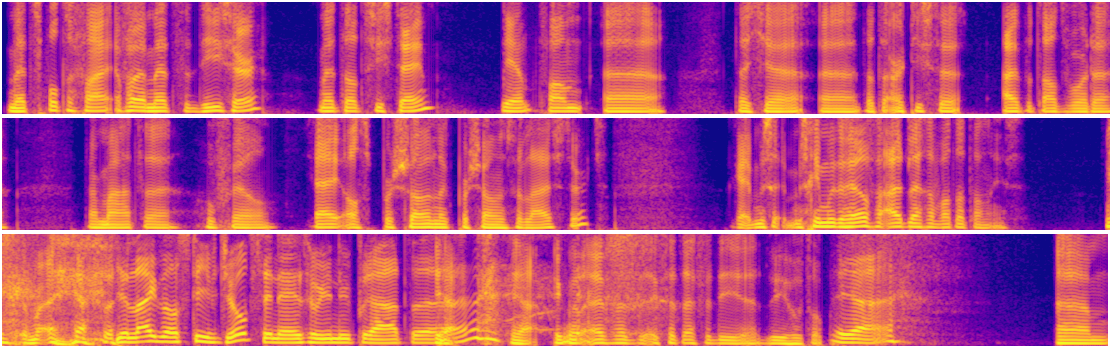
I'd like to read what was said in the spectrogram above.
Met Spotify, of eh, met Deezer, met dat systeem Ja. van eh, dat, je, eh, dat de artiesten uitbetaald worden naarmate hoeveel jij als persoonlijk persoon zo luistert. Oké, mis- misschien moeten we heel veel uitleggen wat dat dan is. Ja, maar, ja, zo- Je lijkt wel Steve Jobs ineens hoe je nu praat. eh. Ja. ja, ik, ben even, ik zet even die, eh, die hoed op. ja. Ehm,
